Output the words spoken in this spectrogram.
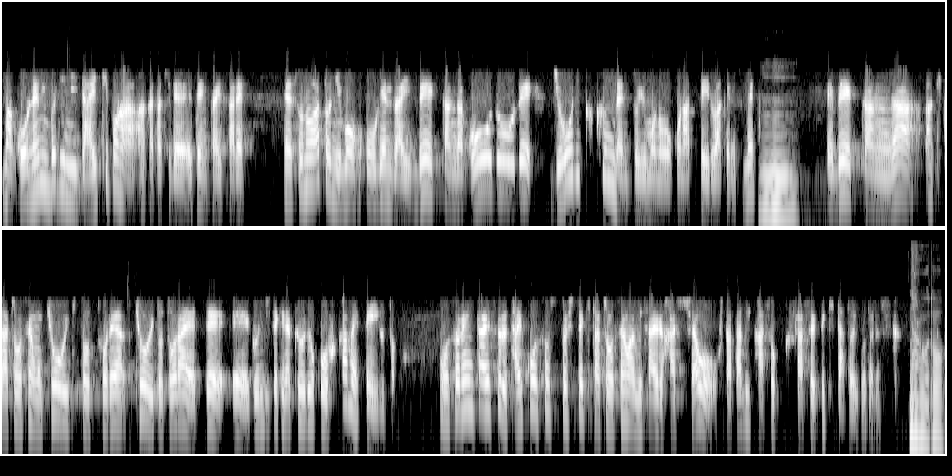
まあ、5年ぶりに大規模な形で展開され、その後にも現在、米韓が合同で上陸訓練というものを行っているわけですね。うん米韓が北朝鮮を脅威と捉え脅威と捉えて、えー、軍事的な協力を深めていると、それに対する対抗措置として北朝鮮はミサイル発射を再び加速させてきたということですなるほど。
